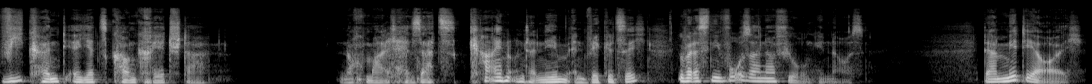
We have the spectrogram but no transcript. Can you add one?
Wie könnt ihr jetzt konkret starten? Nochmal der Satz, kein Unternehmen entwickelt sich über das Niveau seiner Führung hinaus. Damit ihr euch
